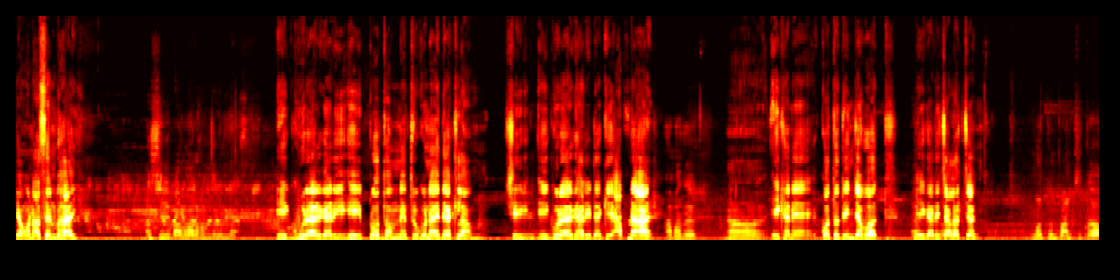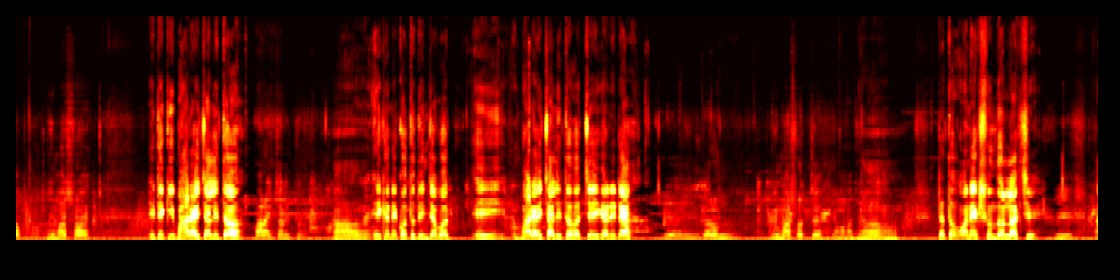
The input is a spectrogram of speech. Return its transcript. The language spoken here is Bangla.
কেমন আছেন ভাই? আছি ভালো আলহামদুলিল্লাহ। এই ঘোড়ার গাড়ি এই প্রথম নেত্রকোনায় দেখলাম। সেই এই ঘোড়ার গাড়িটা কি আপনার? আমাদের। এখানে কতদিন যাবত এই গাড়ি চালাচ্ছেন? নতুন বানছি তো দুই মাস হয়। এটা কি ভাড়ায় চালিত? বাড়াই চালিত। এখানে কতদিন যাবত এই ভাড়ায় চালিত হচ্ছে এই গাড়িটা? ধরুন দুই মাস হচ্ছে। কেমন আছে তা তো অনেক সুন্দর লাগছে।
